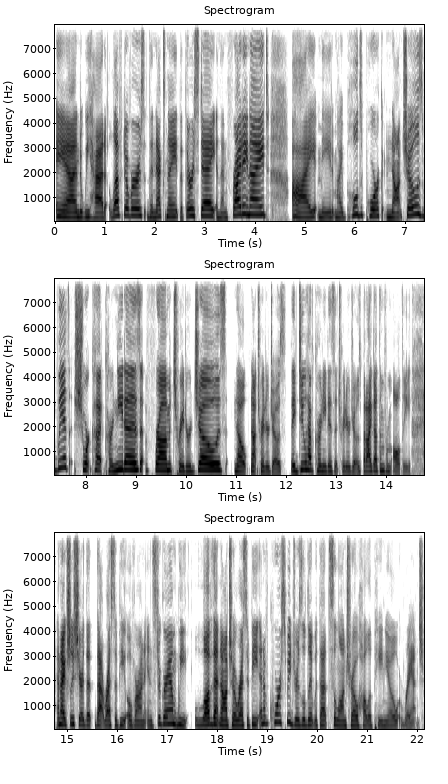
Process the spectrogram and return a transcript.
And we had leftovers the next night, the Thursday, and then Friday night. I made my pulled pork nachos with shortcut carnitas from Trader Joe's. No, not Trader Joe's. They do have carnitas at Trader Joe's, but I got them from Aldi. And I actually shared that, that recipe over on Instagram. We love that nacho recipe. And of course, we drizzled it with that cilantro jalapeno ranch.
